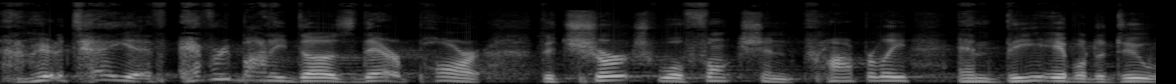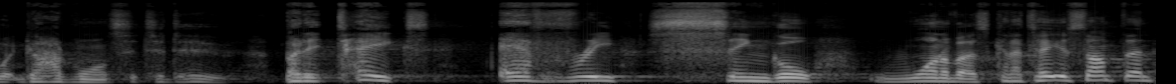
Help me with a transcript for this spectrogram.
And I'm here to tell you if everybody does their part, the church will function properly and be able to do what God wants it to do. But it takes every single one of us. Can I tell you something?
